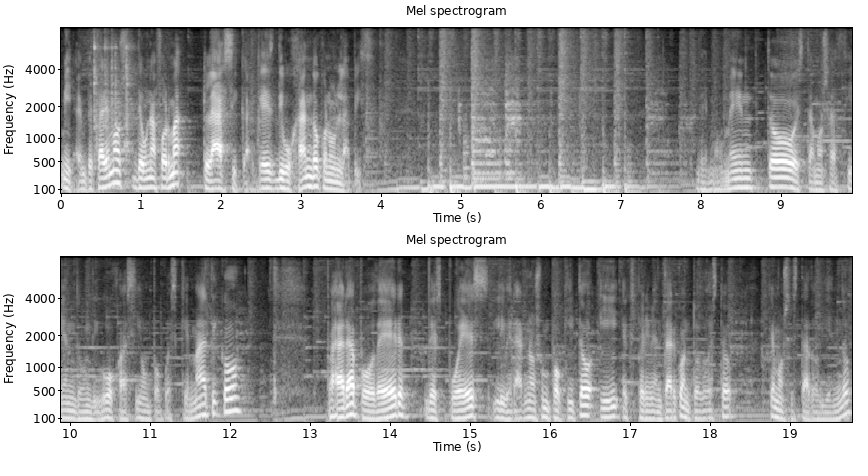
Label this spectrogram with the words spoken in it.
Mira, empezaremos de una forma clásica, que es dibujando con un lápiz. De momento estamos haciendo un dibujo así un poco esquemático para poder después liberarnos un poquito y experimentar con todo esto que hemos estado viendo.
